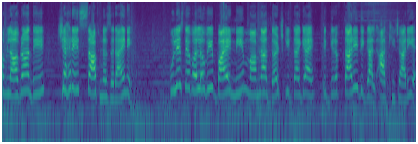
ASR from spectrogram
ਹਮਲਾਵਰਾਂ ਦੇ ਚਿਹਰੇ ਸਾਫ਼ ਨਜ਼ਰ ਆਏ ਨੇ। ਪੁਲਿਸ ਦੇ ਵੱਲੋਂ ਵੀ ਬਾਏ ਨੇਮ ਮਾਮਲਾ ਦਰਜ ਕੀਤਾ ਗਿਆ ਹੈ ਤੇ ਗ੍ਰਿਫਤਾਰੀ ਦੀ ਗੱਲ ਆਖੀ ਜਾ ਰਹੀ ਹੈ।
